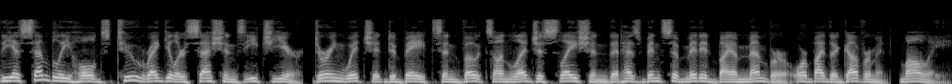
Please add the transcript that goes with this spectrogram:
The Assembly holds two regular sessions each year, during which it debates and votes on legislation that has been submitted by a member or by the government. Mali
